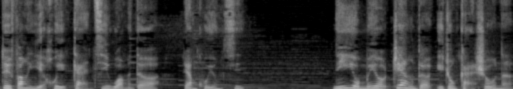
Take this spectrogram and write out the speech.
对方也会感激我们的良苦用心。你有没有这样的一种感受呢？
